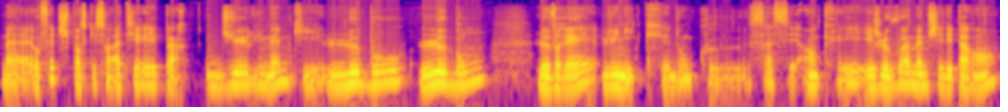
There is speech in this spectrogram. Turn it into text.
mais au fait, je pense qu'ils sont attirés par Dieu lui-même, qui est le beau, le bon, le vrai, l'unique. Donc euh, ça, c'est ancré. Et je le vois même chez des parents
